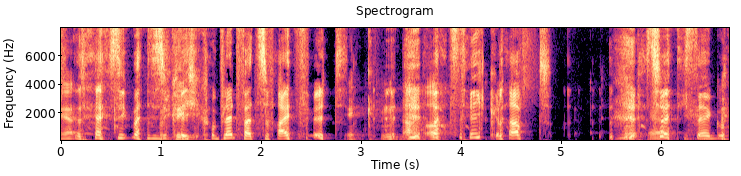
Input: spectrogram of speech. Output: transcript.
Ja, Da sieht man diese. Küche komplett verzweifelt, genau. weil es nicht klappt. Das Ja. finde ich sehr gut.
